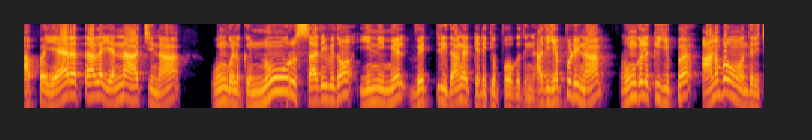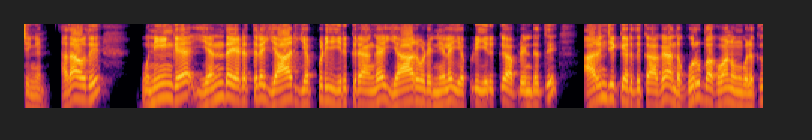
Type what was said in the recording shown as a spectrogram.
அப்போ ஏறத்தாழ என்ன ஆச்சுன்னா உங்களுக்கு நூறு சதவீதம் இனிமேல் வெற்றி தாங்க கிடைக்க போகுதுங்க. அது எப்படின்னா உங்களுக்கு இப்போ அனுபவம் வந்துருச்சுங்க. அதாவது நீங்க எந்த இடத்துல யார் எப்படி இருக்கிறாங்க யாருடைய நிலை எப்படி இருக்கு அப்படின்றது அறிஞ்சிக்கிறதுக்காக அந்த குரு பகவான் உங்களுக்கு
